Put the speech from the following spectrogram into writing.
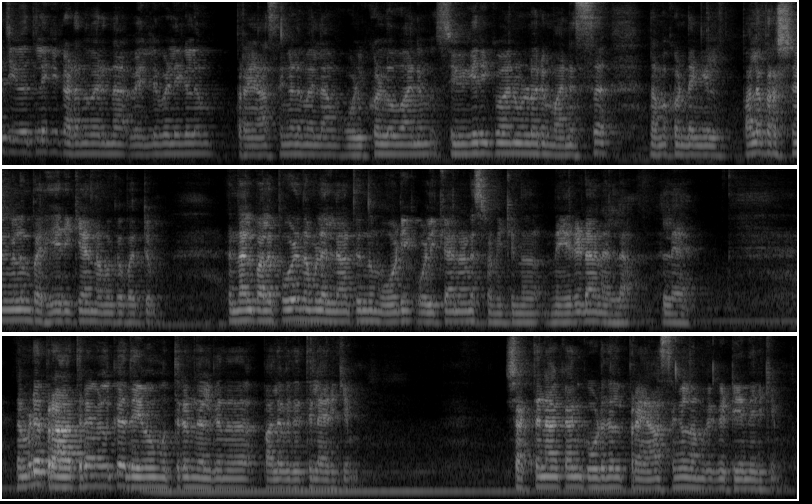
ജീവിതത്തിലേക്ക് കടന്നു വരുന്ന വെല്ലുവിളികളും പ്രയാസങ്ങളുമെല്ലാം ഉൾക്കൊള്ളുവാനും സ്വീകരിക്കുവാനുമുള്ള ഒരു മനസ്സ് നമുക്കുണ്ടെങ്കിൽ പല പ്രശ്നങ്ങളും പരിഹരിക്കാൻ നമുക്ക് പറ്റും. എന്നാൽ പലപ്പോഴും നമ്മൾ എല്ലാത്തിൽ നിന്നും ഓടി ഒളിക്കാനാണ് ശ്രമിക്കുന്നത്. നേരിടാനല്ല അല്ലേ? നമ്മുടെ പ്രാർത്ഥനകൾക്ക് ദൈവം ഉത്തരം നൽകുന്നത് പല വിധത്തിലായിരിക്കും. ശക്തനാക്കാൻ കൂടുതൽ പ്രയാസങ്ങൾ നമുക്ക് കിട്ടിയെന്നിരിക്കും.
